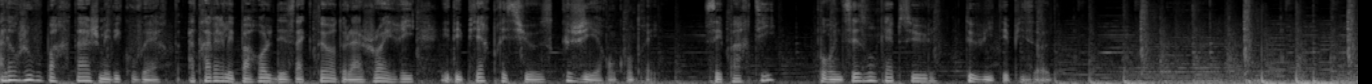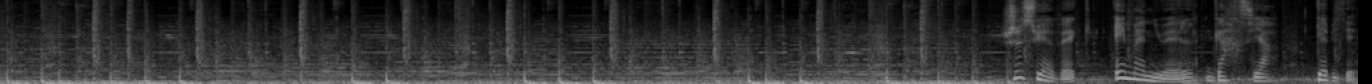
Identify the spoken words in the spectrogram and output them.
Alors je vous partage mes découvertes à travers les paroles des acteurs de la joaillerie et des pierres précieuses que j'y ai rencontrés. C'est parti pour une saison capsule de 8 épisodes. Je suis avec Emmanuel Garcia Gabillet,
